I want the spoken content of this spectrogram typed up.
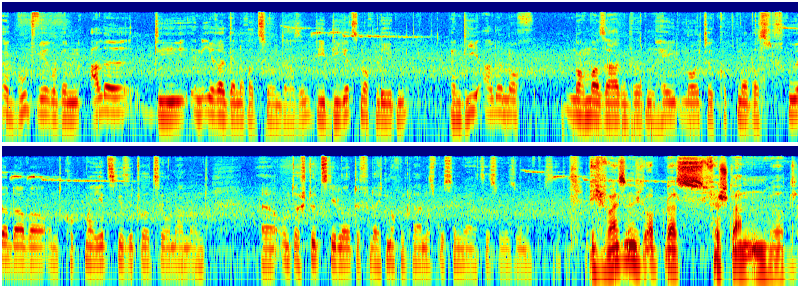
äh, gut wäre, wenn alle, die in ihrer Generation da sind, die, die jetzt noch leben, wenn die alle noch, noch mal sagen würden, hey Leute, guckt mal, was früher da war und guckt mal jetzt die Situation an und äh, unterstützt die Leute vielleicht noch ein kleines bisschen mehr, als das sowieso noch passiert. Ich weiß nicht, ob das verstanden wird.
